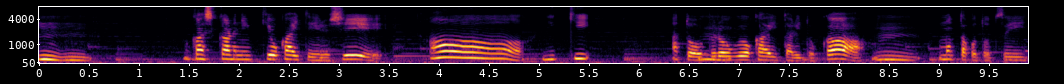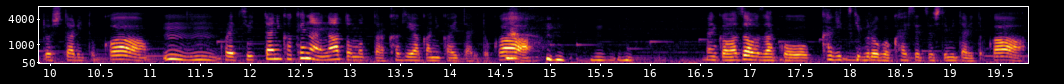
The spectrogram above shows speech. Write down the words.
うんうん昔から日記を書いているしああ日記。あとうんブログを書いたりとか、うん思ったことをツイートしたりとかうん。うんこれツイッターに書けないなと思ったら鍵垢に書いたりとかうん なんかわざわざこう鍵付きブログを解説してみたりとか、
